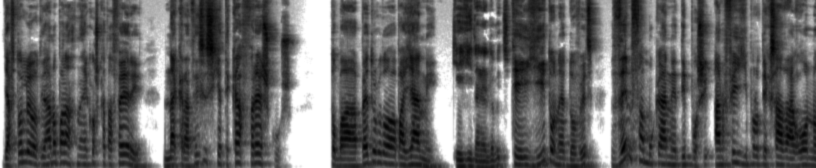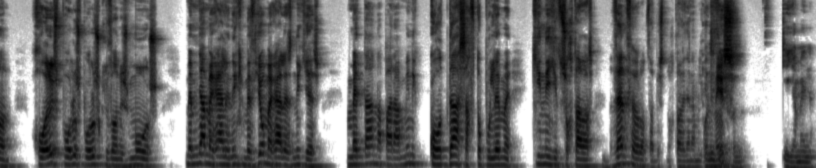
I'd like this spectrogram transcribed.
Γι' αυτό λέω ότι αν ο Παναθηναϊκός καταφέρει να κρατήσει σχετικά φρέσκους τον Παπαπέτρου και τον Παπαγιάννη Και η γη ήταν Έντοβιτς. και ηγεί τον Έντοβιτς, δεν θα μου κάνει εντύπωση αν φύγει η πρώτη εξάδα αγώνων χωρίς πολλούς πολλούς κλειδονισμούς, με μια μεγάλη νίκη, με δύο μεγάλες νίκες, μετά να παραμείνει κοντά σε αυτό που λέμε κυνήγι της Οχτάδα. Δεν θεωρώ ότι θα μπει στην Οχτάδα για να είμαι Πολύ ειλικρινή. δύσκολο. Και για μένα.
